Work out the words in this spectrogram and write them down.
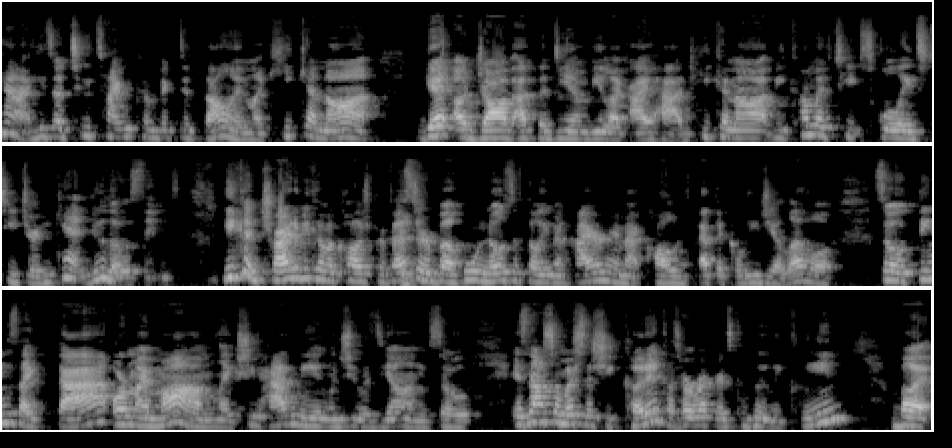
can't. He's a two-time convicted felon. Like he cannot get a job at the DMV like I had. He cannot become a te- school age teacher. He can't do those things. He could try to become a college professor, but who knows if they'll even hire him at college at the collegiate level. So things like that, or my mom, like she had me when she was young. So it's not so much that she couldn't, because her record's completely clean, but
